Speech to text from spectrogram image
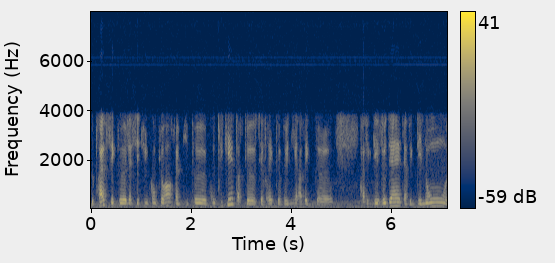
le problème, c'est que là, c'est une concurrence un petit peu compliquée parce que c'est vrai que venir avec, euh, avec des vedettes, avec des noms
